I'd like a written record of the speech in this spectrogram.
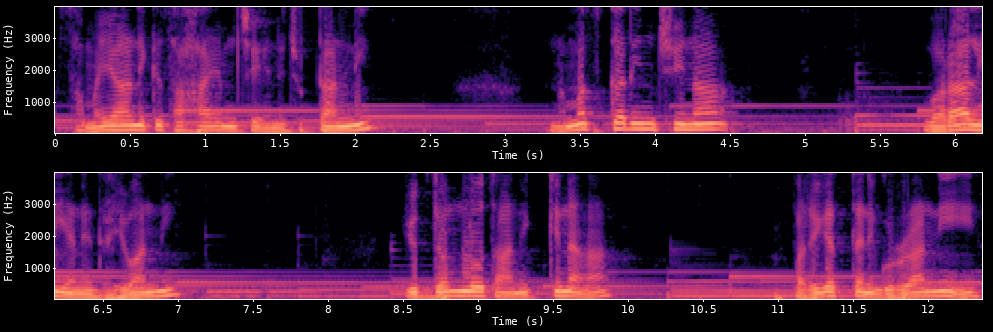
సమయానికి సహాయం చేయని చుట్టాన్ని నమస్కరించిన వరాలి అనే దైవాన్ని యుద్ధంలో తానెక్కిన పరిగెత్తని గుర్రాన్ని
